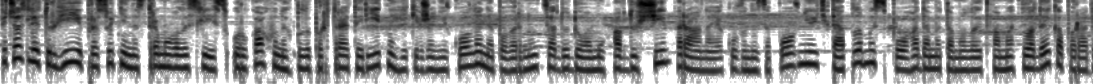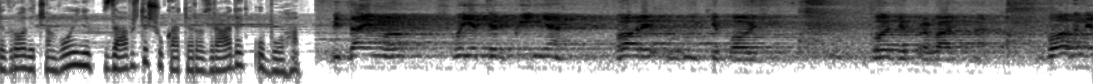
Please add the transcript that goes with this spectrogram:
Під час літургії присутні не стримували сліз. У руках у них були портрети рідних, які вже ніколи не повернуться додому. А в душі рана, яку вони заповнюють теплими спогадами та молитвами. Владика порадив родичам воїнів завжди шукати розради у Бога. Віддаємо своє терпіння, горе у руки Божі. Боже, провадь нас. Бог не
